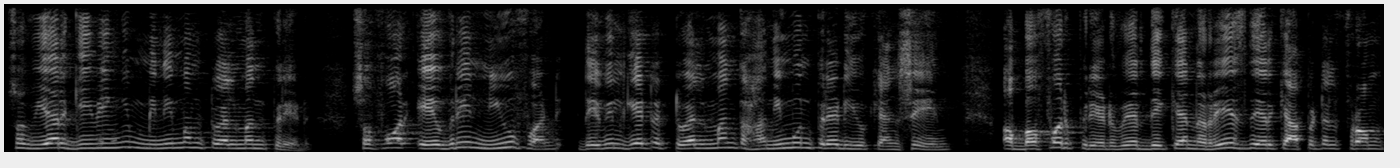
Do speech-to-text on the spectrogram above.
So we are giving him minimum 12 month period. So for every new fund, they will get a 12 month honeymoon period, you can say, a buffer period where they can raise their capital from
